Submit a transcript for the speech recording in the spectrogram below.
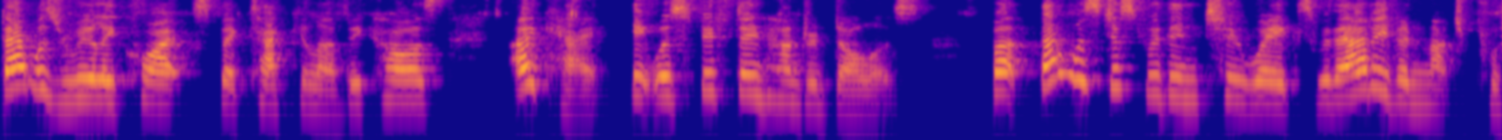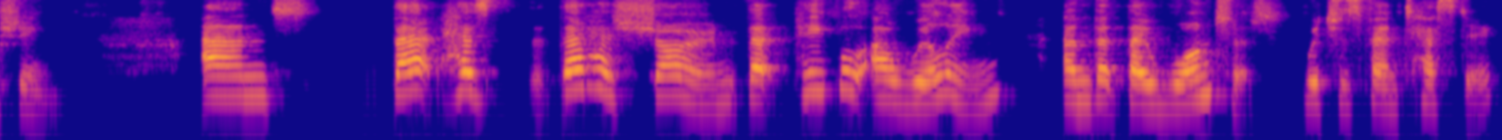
that was really quite spectacular because, okay, it was $1,500, but that was just within two weeks without even much pushing. And that has that has shown that people are willing and that they want it, which is fantastic.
